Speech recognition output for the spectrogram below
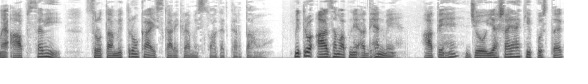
मैं आप सभी श्रोता मित्रों का इस कार्यक्रम में स्वागत करता हूँ। मित्रों, आज हम अपने अध्ययन में आते हैं जो यशाया की पुस्तक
